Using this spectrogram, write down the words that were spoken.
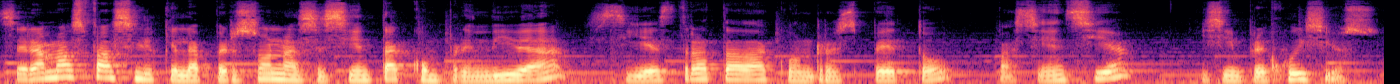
Será más fácil que la persona se sienta comprendida si es tratada con respeto, paciencia y sin prejuicios.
